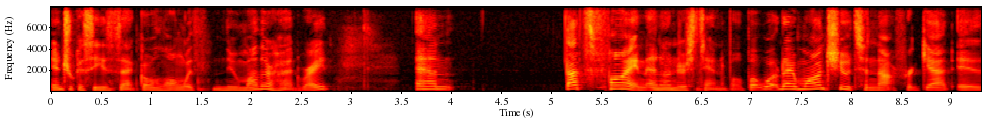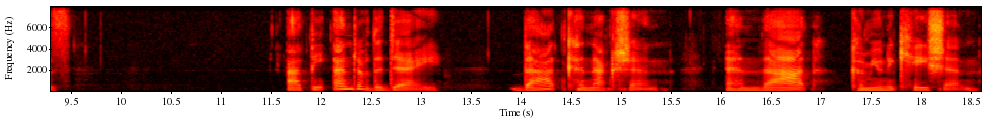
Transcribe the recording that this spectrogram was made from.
intricacies that go along with new motherhood, right? And that's fine and understandable. But what I want you to not forget is at the end of the day, that connection and that communication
